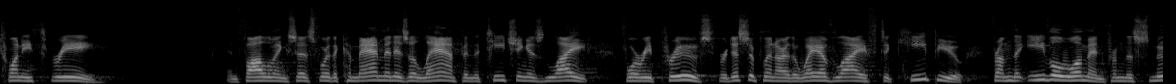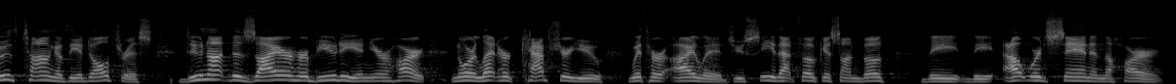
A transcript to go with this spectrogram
23 and following says, For the commandment is a lamp, and the teaching is light. For reproofs, for discipline are the way of life, to keep you from the evil woman, from the smooth tongue of the adulteress. Do not desire her beauty in your heart, nor let her capture you with her eyelids. You see that focus on both the, the outward sin in the heart.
